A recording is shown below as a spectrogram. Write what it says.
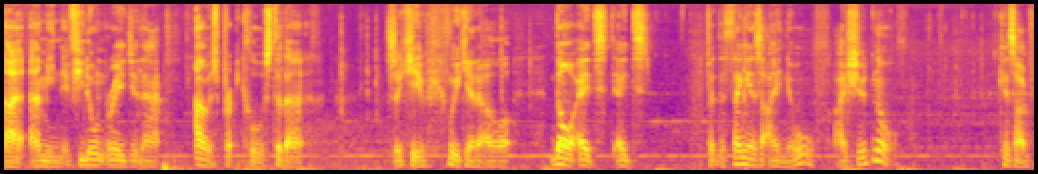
I, I mean, if you don't rage at that, I was pretty close to that. So okay, we get it a lot. No, it's, it's, but the thing is, I know. I should know. Because I've,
